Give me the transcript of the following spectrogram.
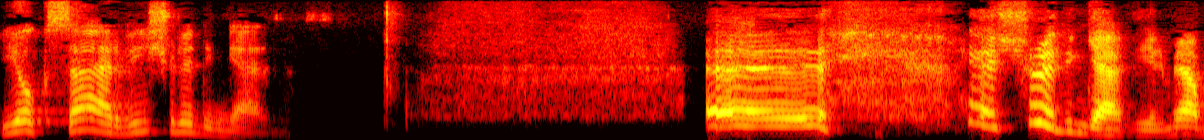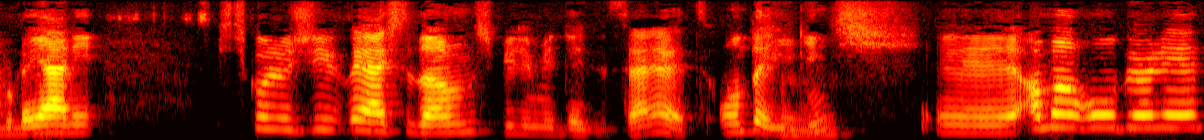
yoksa Erwin Schrödinger mi? Ee, ya Schrödinger diyelim ya burada. Yani psikoloji veya işte davranış bilimi dedin sen. Evet. O da ilginç. Ee, ama o böyle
